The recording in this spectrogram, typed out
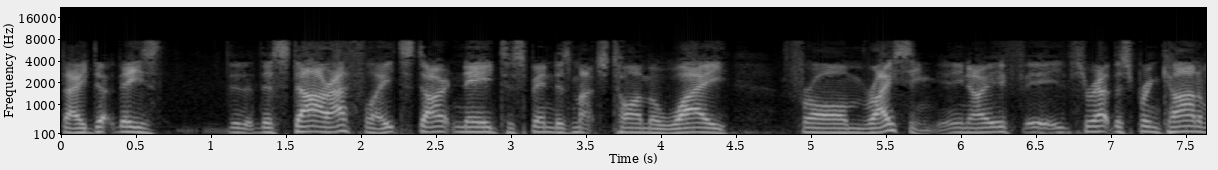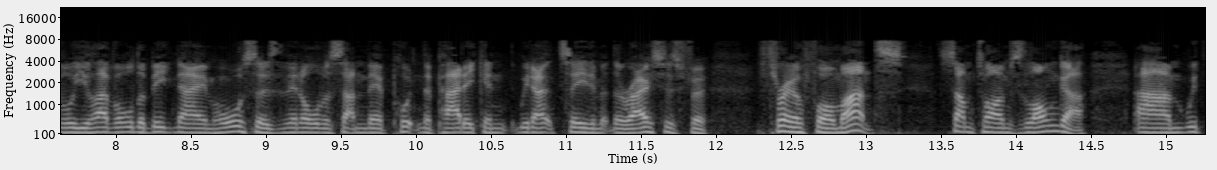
they these the, the star athletes don't need to spend as much time away from racing. You know, if, if throughout the spring carnival you'll have all the big name horses, and then all of a sudden they're put in the paddock, and we don't see them at the races for three or four months, sometimes longer. Um, with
